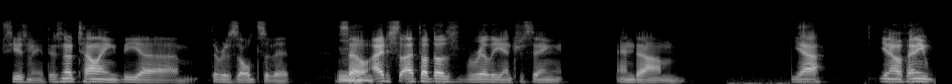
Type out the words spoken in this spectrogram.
excuse me there's no telling the um the results of it so Mhm. i just i thought that was really interesting and um yeah you know if any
